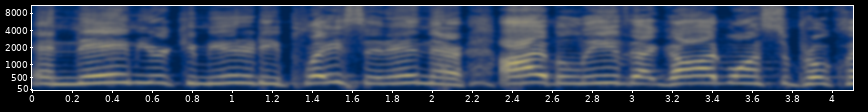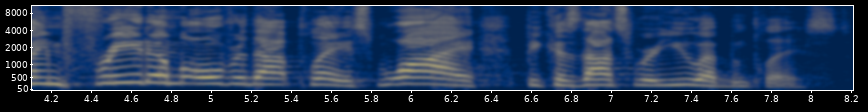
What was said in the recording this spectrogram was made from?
and name your community, place it in there. I believe that God wants to proclaim freedom over that place. Why? Because that's where you have been placed.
